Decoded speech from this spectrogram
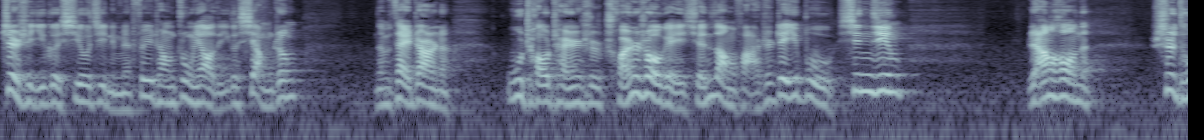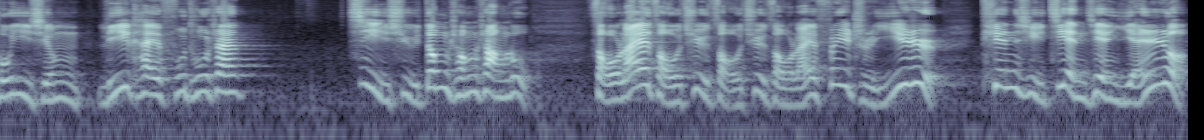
这是一个《西游记》里面非常重要的一个象征。那么在这儿呢，乌巢禅师传授给玄奘法师这一部心经，然后呢，师徒一行离开浮屠山，继续登城上路，走来走去，走去走来，非止一日。天气渐渐炎热，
